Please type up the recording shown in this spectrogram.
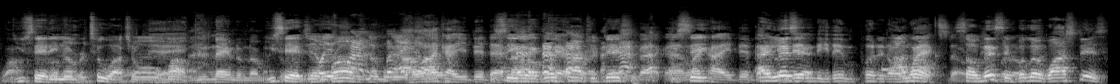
Wow. You said he number two out your own Yeah, mouth. you named him number one. You two. said Jim But it's Brown's number one. I I like how you did that. See back that good contradiction? Back. I see- like how he did that. Hey, listen. he, didn't, he didn't put it on wax though. So listen, but look, watch this.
